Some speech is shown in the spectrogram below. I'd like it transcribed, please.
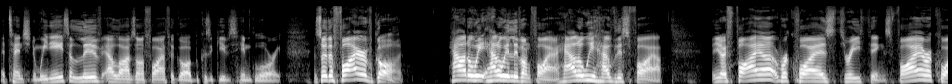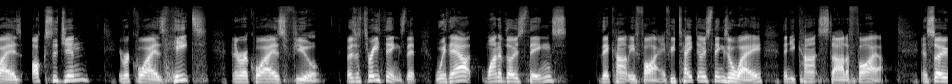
attention. And we need to live our lives on fire for God because it gives Him glory. And so, the fire of God, how do we, how do we live on fire? How do we have this fire? And, you know, fire requires three things fire requires oxygen, it requires heat, and it requires fuel. Those are three things that without one of those things, there can't be fire. If you take those things away, then you can't start a fire. And so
